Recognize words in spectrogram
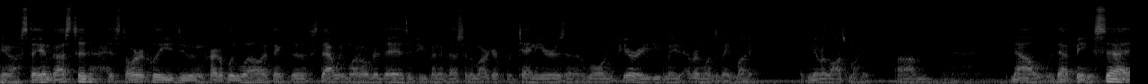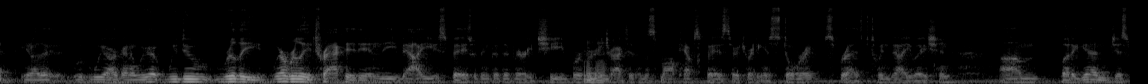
You know, stay invested. Historically, you do incredibly well. I think the stat we went over today is if you've been invested in the market for 10 years in a rolling period, you've made everyone's made money. You've never lost money. Um, now, with that being said, you know, we are going to, we, we do really, we're really attracted in the value space. We think that they're very cheap. We're very attracted in the small cap space. They're trading historic spreads between valuation. Um, but again, just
